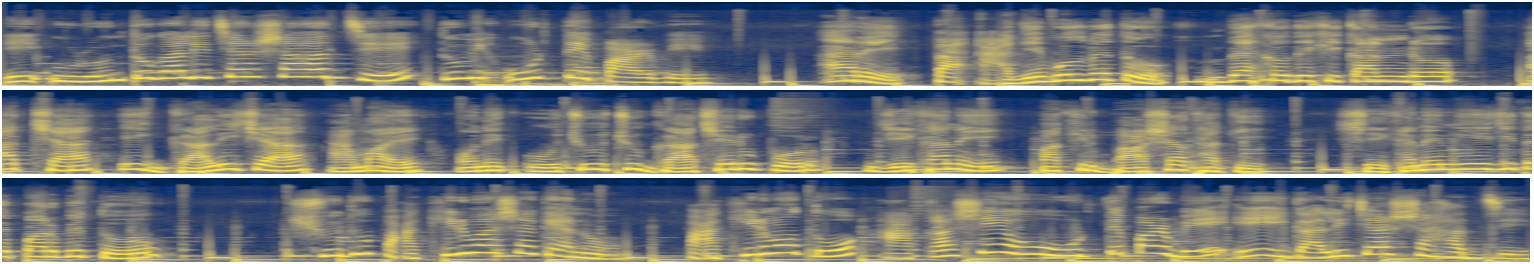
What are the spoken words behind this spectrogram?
এই উড়ন্ত গালিচার সাহায্যে তুমি উড়তে পারবে। আরে তা আগে বলবে তো। দেখো দেখি কাণ্ড। আচ্ছা এই গালিচা আমায় অনেক উঁচু উঁচু গাছের উপর যেখানে পাখির বাসা থাকে সেখানে নিয়ে যেতে পারবে তো? শুধু পাখির বাসা কেন? পাখির মতো আকাশেও উড়তে পারবে এই গালিচার সাহায্যে।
